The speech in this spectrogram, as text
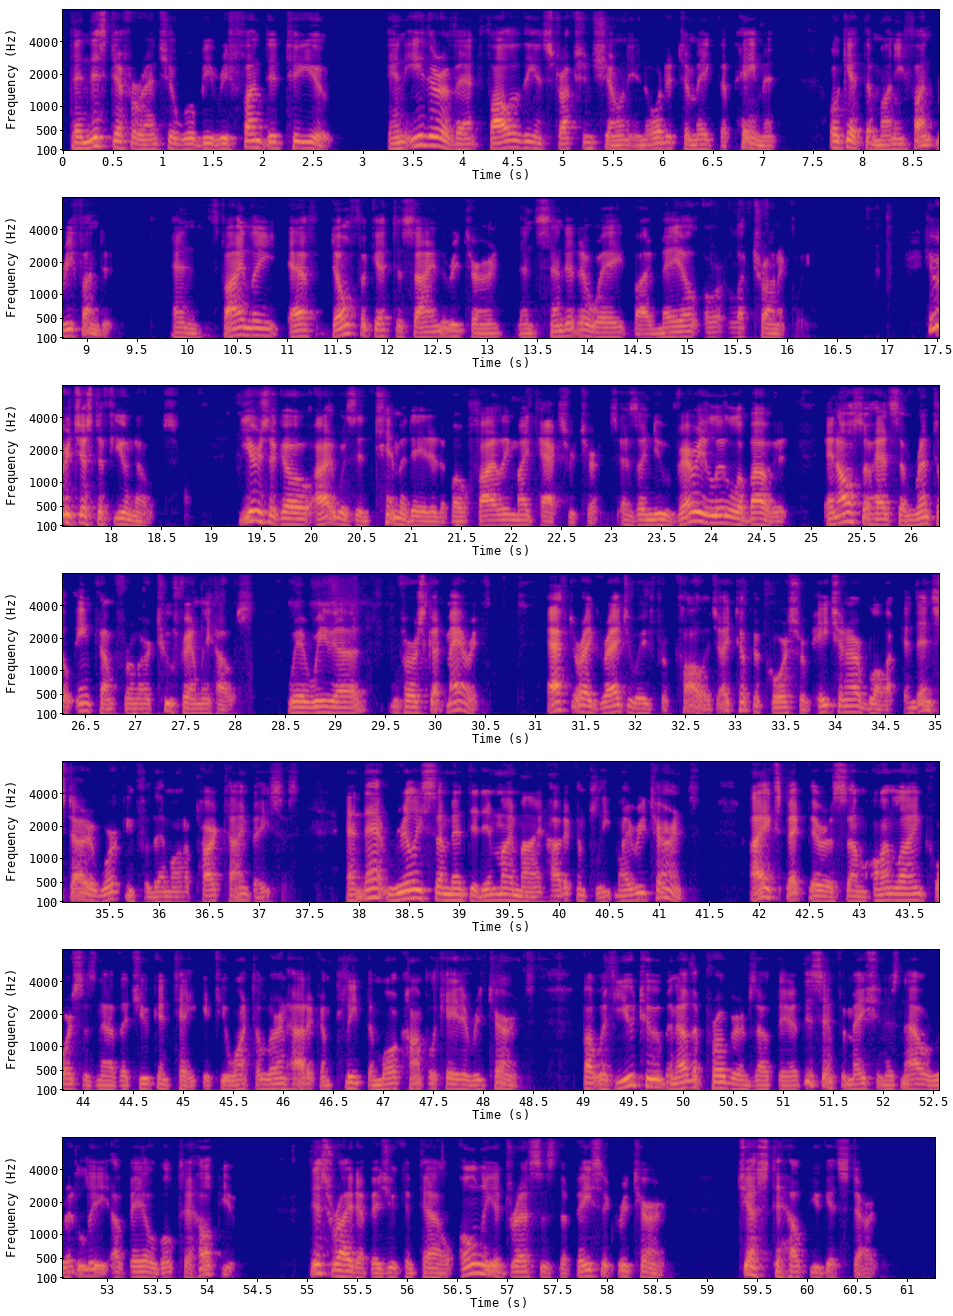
then this differential will be refunded to you. In either event, follow the instructions shown in order to make the payment or get the money refunded. And finally, F, don't forget to sign the return, then send it away by mail or electronically. Here are just a few notes. Years ago, I was intimidated about filing my tax returns as I knew very little about it and also had some rental income from our two family house where we uh, first got married. After I graduated from college, I took a course from H&R Block and then started working for them on a part-time basis. And that really cemented in my mind how to complete my returns. I expect there are some online courses now that you can take if you want to learn how to complete the more complicated returns. But with YouTube and other programs out there, this information is now readily available to help you. This write-up, as you can tell, only addresses the basic return, just to help you get started.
